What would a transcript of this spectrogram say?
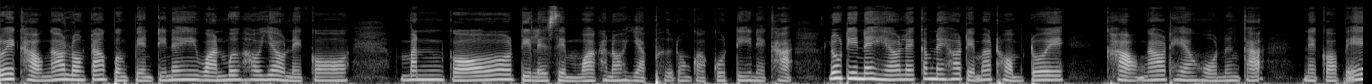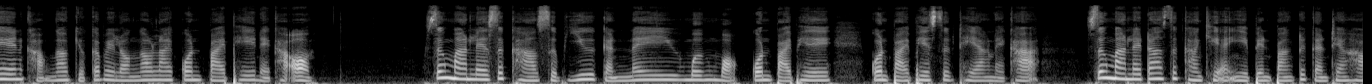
ด้วยข่าวเงาลองตั้งเปิงเปลี่ยนที่ในวันเมืองเฮาเย้าในกอมันก็ตีเลยเสมว่าค่ะเนาะอย่าเผือดองกว่ากูตีเนี่ยค่ะ ลูกดีในเหี่ยวและกำในเฮาได้มาถ่อมด้วยข่าวเงาแทงโหนึงค่ะในก็เป็นข่าวเงาเกี่ยวกับไปลองเงาลายก้นปลายเพเนี่ยค่ะอ๋อซึ่งมันแลซึกข่าวสืบยื้อกันในเมืองบอกก้นปลายเพก้นปลายเพซึกแทงเนี่ยค่ะ ซึ่งมันและด้าซึกขังเคอเป็นปังตึกกันเทียงเฮา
